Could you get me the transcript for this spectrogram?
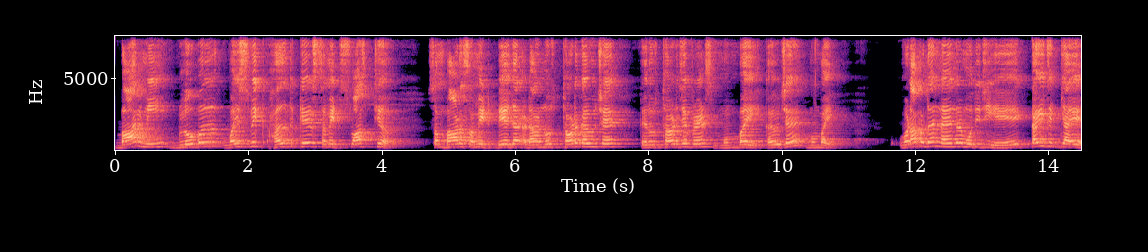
બારમી ગ્લોબલ વૈશ્વિક હેલ્થ કેર સમિટ, સ્વાસ્થ્ય સંભાળ સમિટ બે હજાર અઢારનું સ્થળ કયું છે? તેનું સ્થળ છે ફ્રેન્ડ્સ મુંબઈ. કયું છે? મુંબઈ. વડાપ્રધાન નરેન્દ્ર મોદીજીએ કઈ જગ્યાએ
